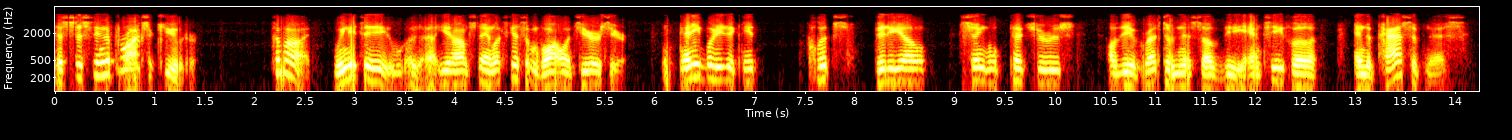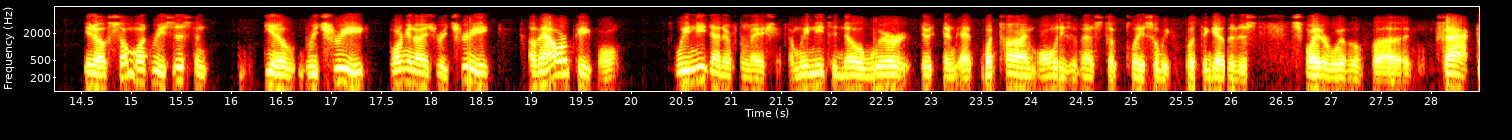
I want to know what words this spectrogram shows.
assisting the prosecutor. Come on, We need to, uh, you know, I'm saying let's get some volunteers here. Anybody that can clips, video, single pictures of the aggressiveness of the Antifa and the passiveness, you know, somewhat resistant, you know, retreat, organized retreat of our people, we need that information, and we need to know where and at what time all these events took place, so we can put together this spider web of uh, fact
